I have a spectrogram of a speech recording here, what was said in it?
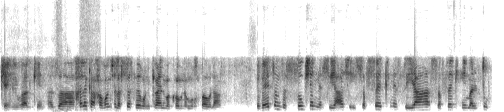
כן, יובל, כן. אז החלק האחרון של הספר הוא נקרא אל מקום נמוך בעולם. ובעצם זה סוג של נסיעה שהיא ספק נסיעה, ספק הימלטות,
